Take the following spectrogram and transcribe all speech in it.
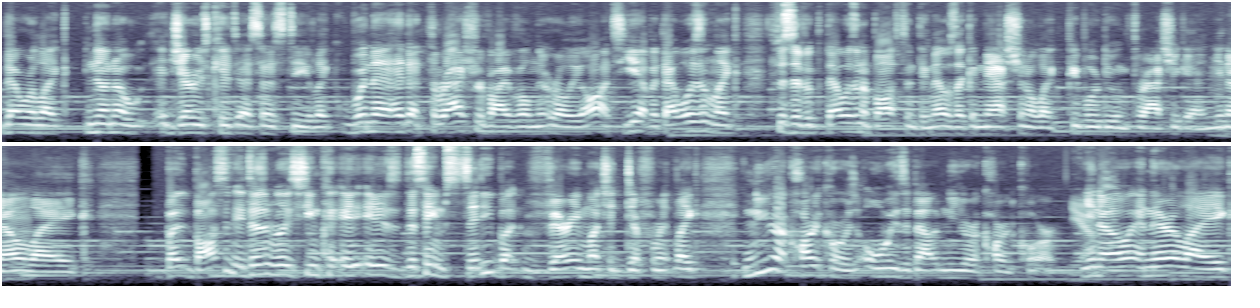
that were like, no, no, Jerry's Kids SSD. Like when they had that thrash revival in the early aughts, yeah, but that wasn't like specific. That wasn't a Boston thing. That was like a national. Like people were doing thrash again. You know, mm-hmm. like. But Boston, it doesn't really seem. It, it is the same city, but very much a different. Like New York hardcore is always about New York hardcore. Yeah. You know, and they're like,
